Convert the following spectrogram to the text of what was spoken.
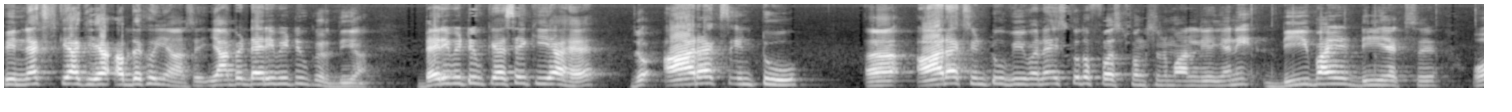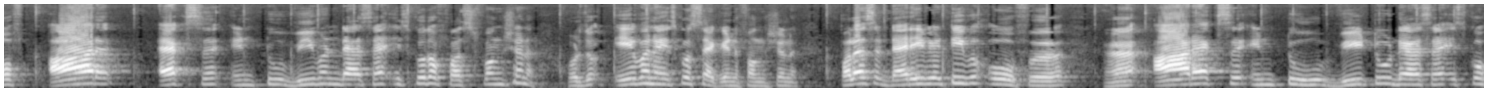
फिर नेक्स्ट क्या किया? अब देखो यहाँ से, यहाँ पे डेरिवेटिव कर दिया। डेरिवेटिव कैसे किया है? जो r x into r x into v one है, इसको तो फ़र्स्ट फ़ंक्शन मान लिया। यानी d by d x of r x into v one dash है, इसको तो फ़र्स्ट फ़ंक्शन और जो ए वन है, इसको second function plus derivative of r x into v two dash है, इसको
